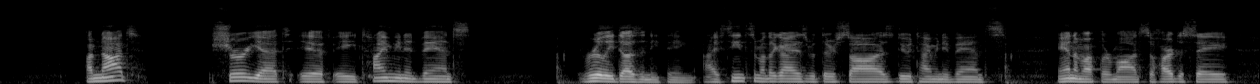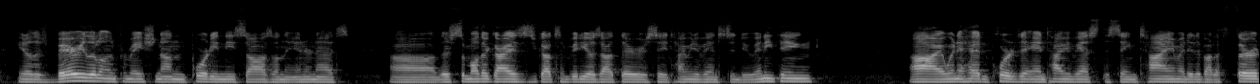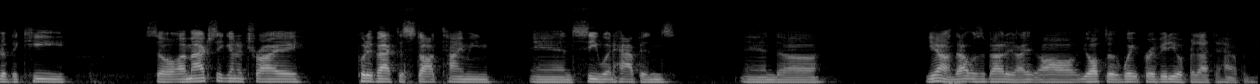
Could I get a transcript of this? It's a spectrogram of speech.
I'm not sure yet if a timing advance really does anything. I've seen some other guys with their saws do a timing advance and a muffler mod, so hard to say. You know, there's very little information on porting these saws on the internet. Uh, there's some other guys who got some videos out there who say timing advance didn't do anything. Uh, I went ahead and ported it and timing advance at the same time. I did about a third of the key. So I'm actually going to try put it back to stock timing and see what happens. And uh, yeah, that was about it. I uh, you'll have to wait for a video for that to happen.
